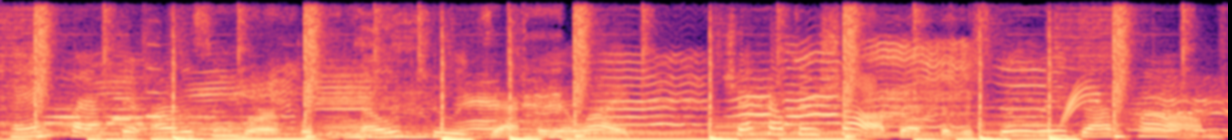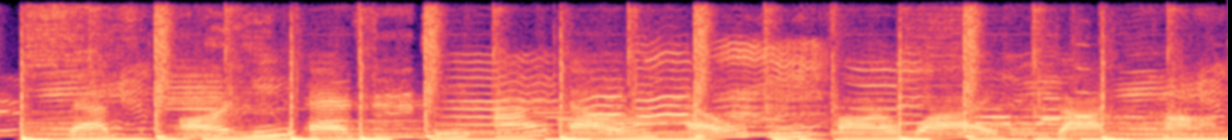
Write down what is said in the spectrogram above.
handcrafted artisan work with no two exactly alike. Check out their shop at therestillery.com. That's R E S T I L L E R Y.com.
